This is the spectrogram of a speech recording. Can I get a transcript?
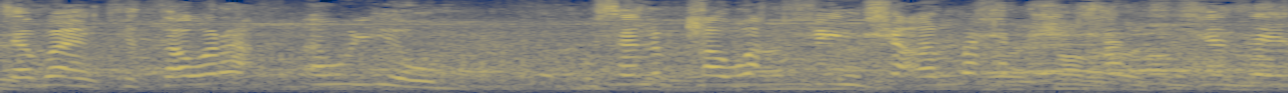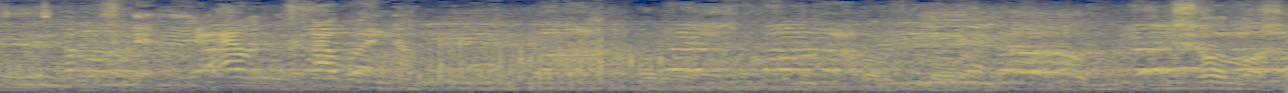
سواء في الثورة أو اليوم. وسنبقى واقفين إن شاء الله حتى يتحرروا الجزائر من الخونة إن شاء الله.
